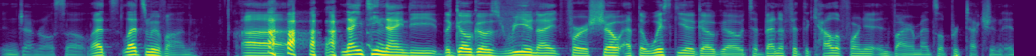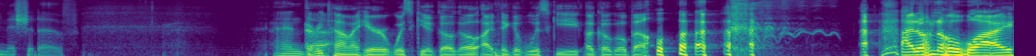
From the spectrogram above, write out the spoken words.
in general. So let's let's move on. Uh, 1990, the Go Go's reunite for a show at the Whiskey A Go Go to benefit the California Environmental Protection Initiative. And Every uh, time I hear whiskey a go go, I think of whiskey a go go bell. I don't know why.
